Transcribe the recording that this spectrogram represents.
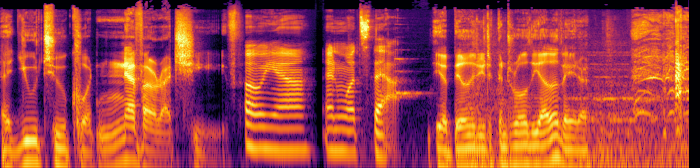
that you two could never achieve Oh, yeah? And what's that? the ability to control the elevator.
